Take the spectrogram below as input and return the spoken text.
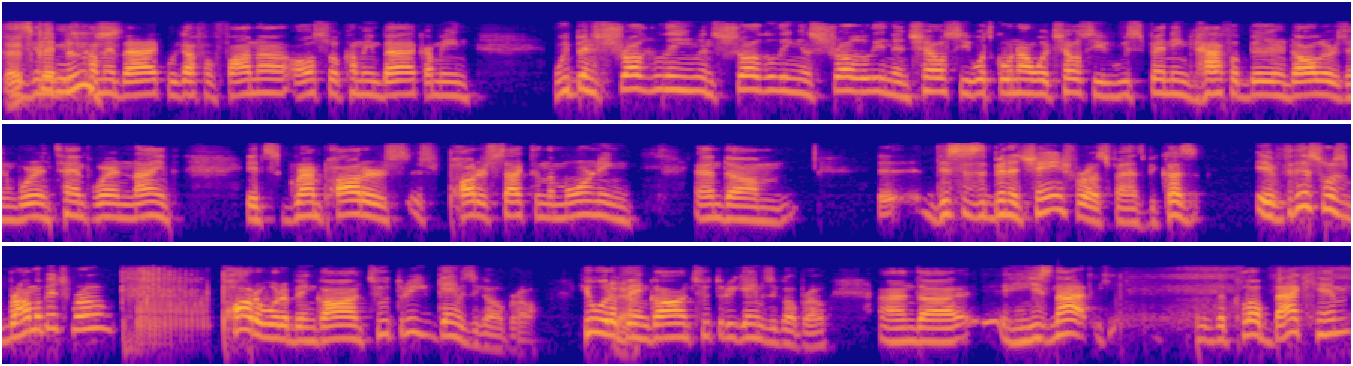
That's good news. Coming back. We got Fofana also coming back. I mean, we've been struggling and struggling and struggling. in Chelsea, what's going on with Chelsea? We're spending half a billion dollars, and we're in tenth. We're in ninth. It's Graham Potter's. It's Potter sacked in the morning, and um, eh, this has been a change for us fans because if this was Abramovich, bro, Potter would have been gone two, three games ago, bro. He would have yeah. been gone two, three games ago, bro. And uh, he's not. He, the club back him.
